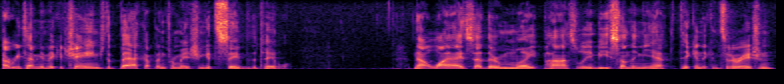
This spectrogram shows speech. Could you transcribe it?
Every time you make a change, the backup information gets saved to the table. Now, why I said there might possibly be something you have to take into consideration?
